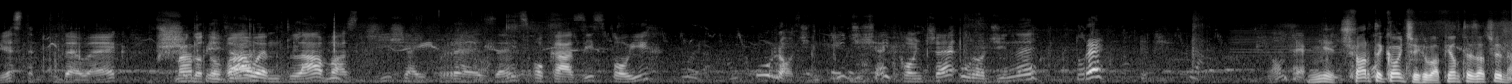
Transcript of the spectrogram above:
Jest ten pudełek. Przygotowałem dla Was dzisiaj prezent z okazji swoich urodzin. I dzisiaj kończę urodziny, które? Piąte. jak Nie, czwarte kończy chyba, piąte zaczyna.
